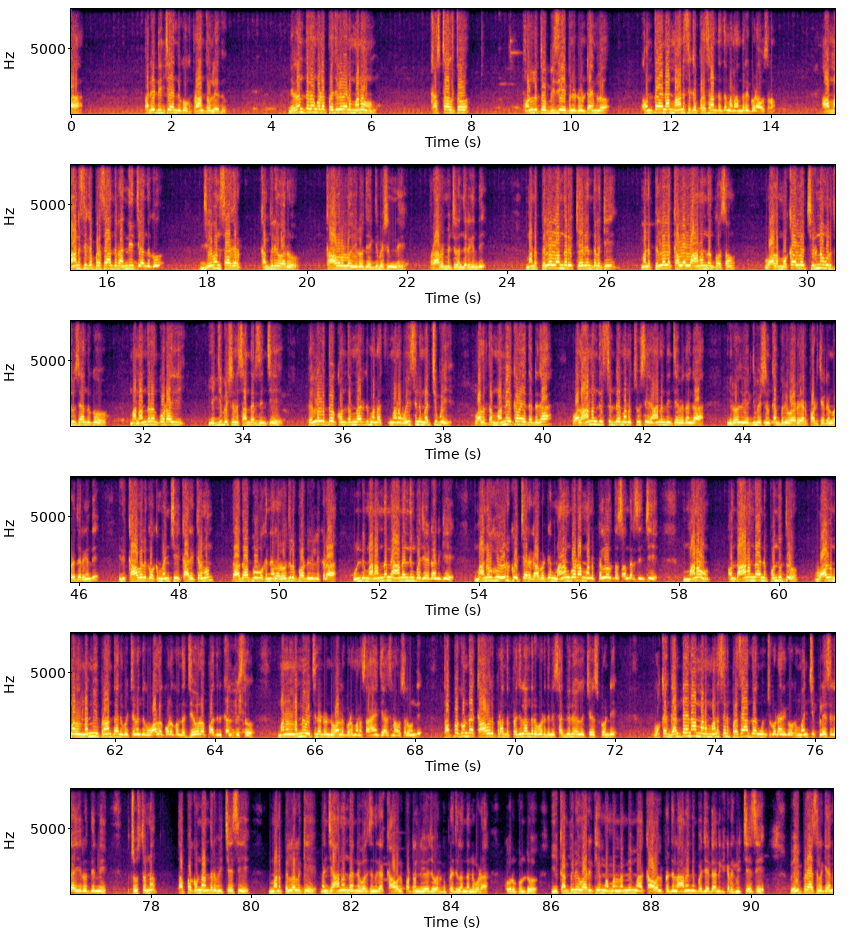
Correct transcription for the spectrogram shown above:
పర్యటించేందుకు ఒక ప్రాంతం లేదు. నిరంతరం కూడా ప్రజలమైన మనం కష్టాలతో పనులతో బిజీ అయిపోయినటువంటి టైంలో కొంత అయినా మానసిక ప్రశాంతత మనందరికీ కూడా అవసరం. ఆ మానసిక ప్రశాంతను అందించేందుకు జీవన్ సాగర్ కంపెనీ వారు కావలలో ఈరోజు ఎగ్జిబిషన్ని ప్రారంభించడం జరిగింది. మన పిల్లలందరి కేరింతలకి మన పిల్లల కళ్ళల్లో ఆనందం కోసం వాళ్ళ ముఖాల్లో చిరునవ్వులు చూసేందుకు మనందరం కూడా ఈ ఎగ్జిబిషన్ సందర్శించి పిల్లలతో కొంతమేర మన మన వయసుని మర్చిపోయి వాళ్ళతో మమేకమయ్యేటట్టుగా వాళ్ళు ఆనందిస్తుంటే మనం చూసి ఆనందించే విధంగా ఈరోజు ఎగ్జిబిషన్ కంపెనీ వారు ఏర్పాటు చేయడం కూడా జరిగింది. ఇది కావలికి ఒక మంచి కార్యక్రమం. దాదాపు ఒక నెల రోజుల పాటు వీళ్ళు ఇక్కడ ఉండి మనందరినీ ఆనందింపజేయడానికి మనకు ఊరికి వచ్చారు కాబట్టి మనం కూడా మన పిల్లలతో సందర్శించి మనం కొంత ఆనందాన్ని పొందుతూ వాళ్ళు మనల్ని నమ్మి ప్రాంతానికి వచ్చినందుకు వాళ్ళకు కూడా కొంత జీవనోపాధిని కల్పిస్తూ మనల్ని నమ్మి వచ్చినటువంటి వాళ్ళకు కూడా మనం సహాయం చేయాల్సిన అవసరం ఉంది. తప్పకుండా కావలి ప్రాంత ప్రజలందరూ కూడా దీన్ని సద్వినియోగం చేసుకోండి. ఒక గంట అయినా మన మనసుని ప్రశాంతంగా ఉంచుకోవడానికి ఒక మంచి ప్లేస్గా ఈరోజు దీన్ని చూస్తున్నాం. తప్పకుండా అందరూ విచ్చేసి మన పిల్లలకి మంచి ఆనందాన్ని ఇవ్వాల్సిందిగా కావలి పట్టణ నియోజకవర్గ ప్రజలందరినీ కూడా కోరుకుంటూ ఈ కంపెనీ వారికి మమ్మల్ని నమ్మి మా కావలి ప్రజలను ఆనందింపజేయడానికి ఇక్కడికి విచ్చేసి వెయ్యి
